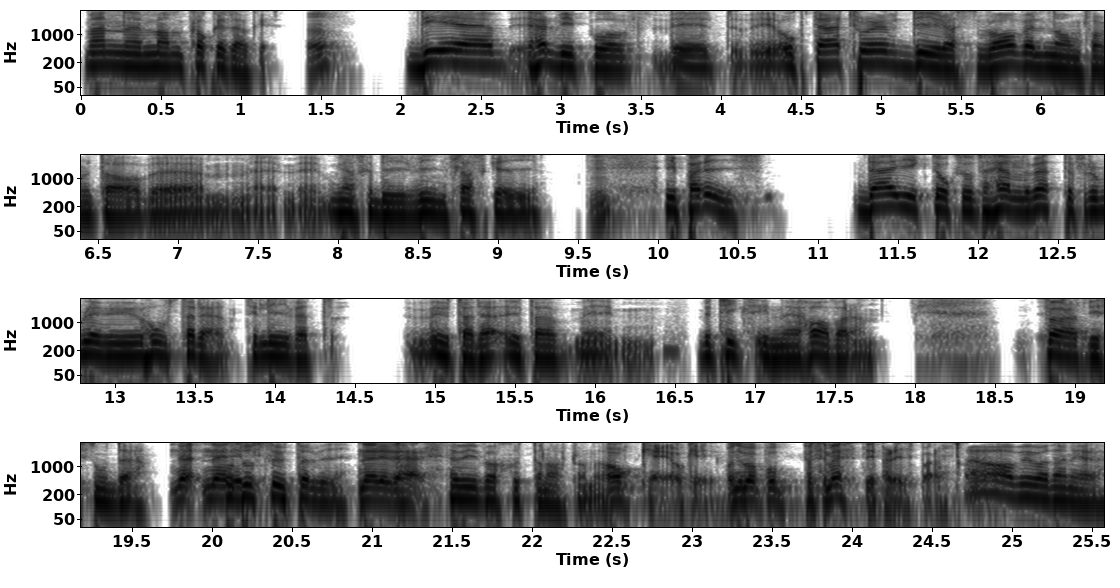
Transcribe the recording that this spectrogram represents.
men eh, man plockar saker. Ja. Det höll vi på, eh, och där tror jag det dyraste var väl någon form av eh, ganska dyr vinflaska i, Mm. i Paris. Där gick det också åt helvete, för då blev vi ju hotade till livet utav, utav eh, butiksinnehavaren. För att vi snodde. N- när, Och då slutade vi. när är det här? Ja, vi var 17-18 då. Okej, okej. Och du var på, på semester i Paris bara? Ja, vi var där nere.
